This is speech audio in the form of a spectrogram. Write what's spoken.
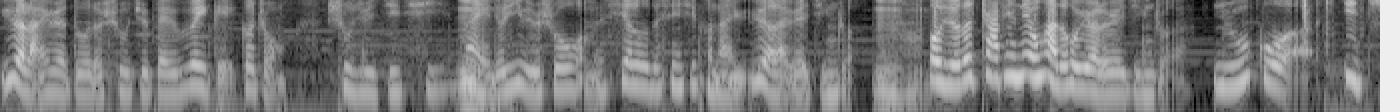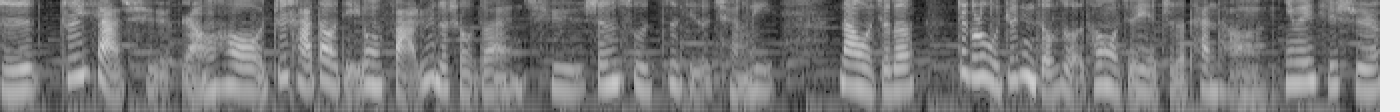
越来越多的数据被喂给各种数据机器，那也就意味着说我们泄露的信息可能越来越精准。嗯我觉得诈骗电话都会越来越精准。如果一直追下去，然后追查到底，用法律的手段去申诉自己的权利，那我觉得这个路究竟走不走得通，我觉得也值得探讨。嗯因为其实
